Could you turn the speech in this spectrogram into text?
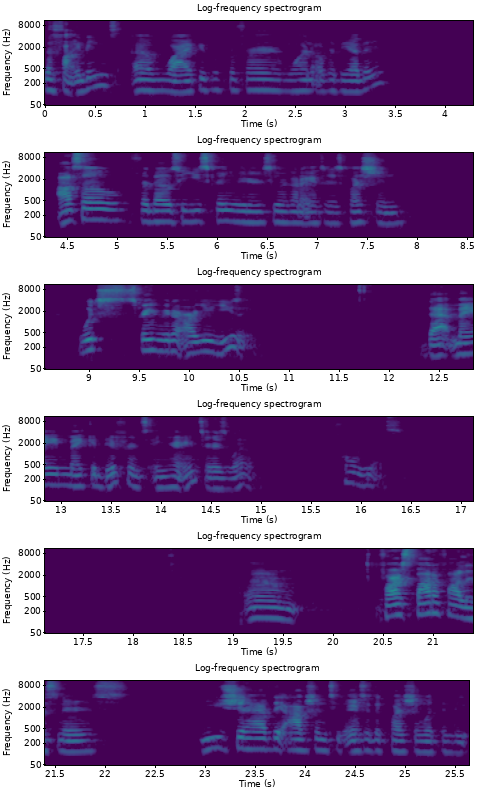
the findings of why people prefer one over the other. Also, for those who use screen readers who are going to answer this question, which screen reader are you using? that may make a difference in your answer as well. Oh yes. Um, for our Spotify listeners, you should have the option to answer the question within the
